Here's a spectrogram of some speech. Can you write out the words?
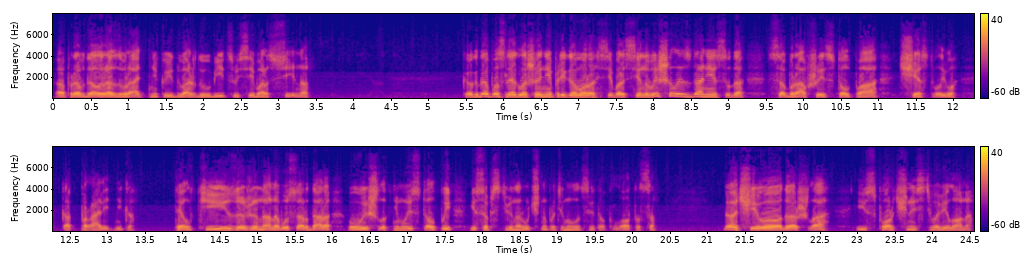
оправдал развратника и дважды убийцу Сибарсина. Когда после оглашения приговора Сибарсин вышел из здания суда, собравшись толпа чествовал его как праведника. Телкиза, жена Набусардара, вышла к нему из толпы и собственноручно протянула цветок лотоса. До чего дошла испорченность Вавилона?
